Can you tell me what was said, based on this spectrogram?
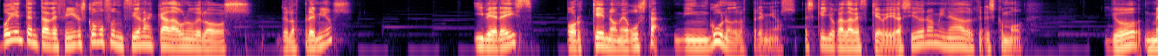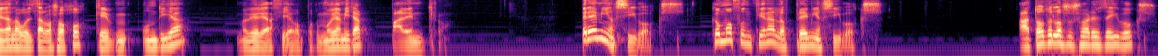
Voy a intentar definiros cómo funciona cada uno de los, de los premios y veréis por qué no me gusta ninguno de los premios. Es que yo cada vez que veo, ha sido nominado, es como, yo me da la vuelta a los ojos que un día me voy a quedar ciego, porque me voy a mirar para adentro. Premios Evox. ¿Cómo funcionan los premios Evox? A todos los usuarios de Evox,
